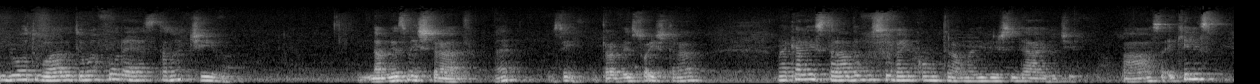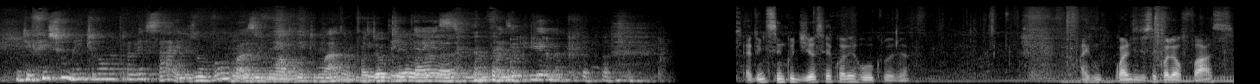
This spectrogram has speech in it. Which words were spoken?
E do outro lado tem uma floresta nativa, na mesma estrada, né? Assim, atravessou a estrada. Naquela estrada você vai encontrar uma diversidade de pássaros, que eles dificilmente vão atravessar, eles não vão quase voar para o outro lado, porque Fazer não o que lá, né? fazer o quê lá? É 25 dias você colhe rúcula já. Aí com 40 dias você colhe alface.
